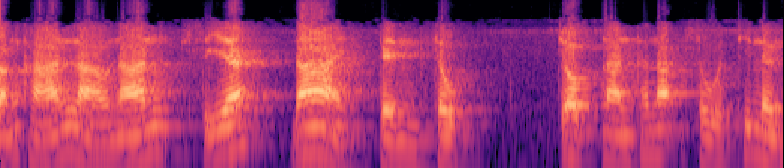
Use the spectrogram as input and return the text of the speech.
สังขารเหล่านั้นเสียได้เป็นสุข จบนันทนสูตรที่หนึ่ง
